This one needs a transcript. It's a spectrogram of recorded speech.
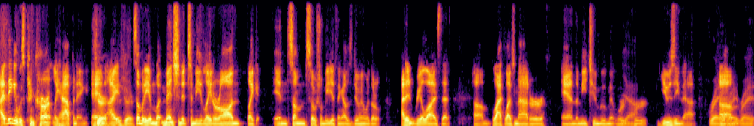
I think it was concurrently happening, and sure, I sure. somebody mentioned it to me later on, like in some social media thing I was doing with I didn't realize that um, Black Lives Matter and the Me Too movement were, yeah. were using that. Right, um, right, right.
